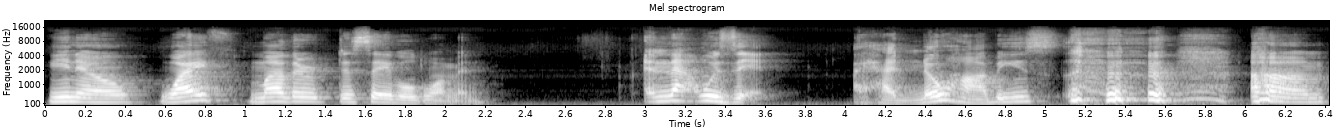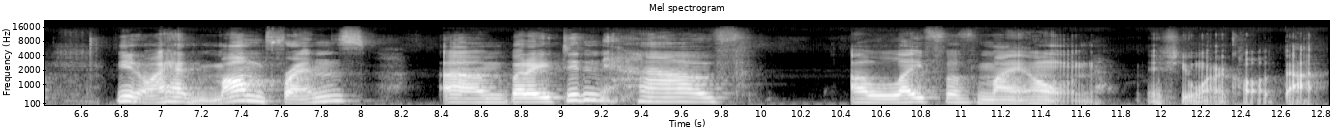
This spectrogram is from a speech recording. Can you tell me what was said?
you know, wife, mother, disabled woman. And that was it. I had no hobbies. um, you know, I had mom friends, um, but I didn't have a life of my own, if you want to call it that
